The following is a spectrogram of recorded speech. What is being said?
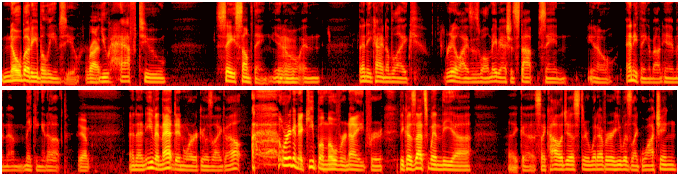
nobody believes you. Right. You have to say something." You Mm-hmm. know, and then he kind of like realizes, well, maybe I should stop saying, you know, anything about him, and I'm making it up. Yep. And then even that didn't work. It was like, well, we're gonna keep him overnight for because that's when the uh, like a psychologist or whatever he was like watching,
